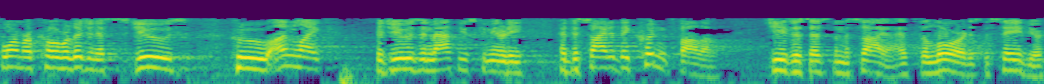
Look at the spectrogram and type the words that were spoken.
former co religionists, Jews who, unlike the Jews in Matthew's community, had decided they couldn't follow Jesus as the Messiah, as the Lord, as the Savior.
